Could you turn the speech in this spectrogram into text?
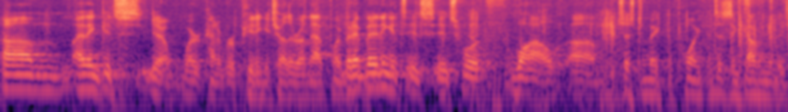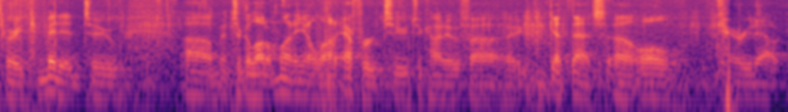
um, I think it's, you know, we're kind of repeating each other on that point, but I, but I think it's, it's, it's worthwhile um, just to make the point that this is a government that's very committed to, um, it took a lot of money and a lot of effort to, to kind of uh, get that uh, all carried out.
